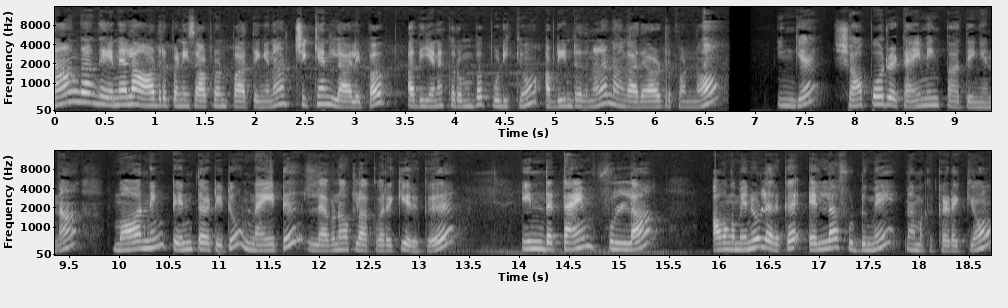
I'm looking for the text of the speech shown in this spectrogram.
நாங்கள் அங்கே என்னெல்லாம் ஆர்டர் பண்ணி சாப்பிட்டோன்னு பார்த்தீங்கன்னா சிக்கன் லாலிபாப் அது எனக்கு ரொம்ப பிடிக்கும் அப்படின்றதுனால நாங்கள் அதை ஆர்டர் பண்ணோம். இங்கே ஷாப்போட டைமிங் பார்த்தீங்கன்னா morning ten thirty to night eleven o'clock வரைக்கும் இருக்குது இந்த டைம் ஃபுல்லாக அவங்க மெனுவில் இருக்க எல்லா ஃபுட்டுமே நமக்கு கிடைக்கும்.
